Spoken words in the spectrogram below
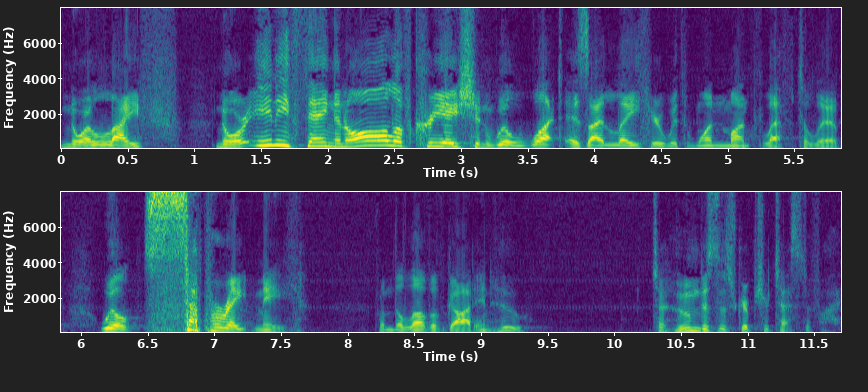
nor life, nor anything in all of creation will what, as I lay here with one month left to live, will separate me from the love of God. In who? To whom does the scripture testify?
